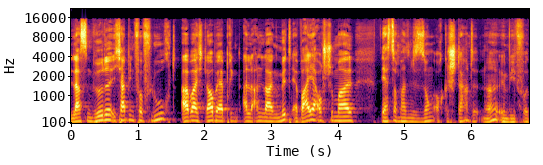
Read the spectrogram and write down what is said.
lassen würde. Ich habe ihn verflucht, aber ich glaube, er bringt alle Anlagen mit. Er war ja auch schon mal, er ist doch mal eine Saison auch gestartet, ne? Irgendwie vor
